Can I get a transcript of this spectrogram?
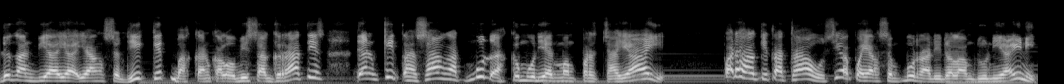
dengan biaya yang sedikit, bahkan kalau bisa gratis, dan kita sangat mudah kemudian mempercayai Padahal kita tahu siapa yang sempurna di dalam dunia ini.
